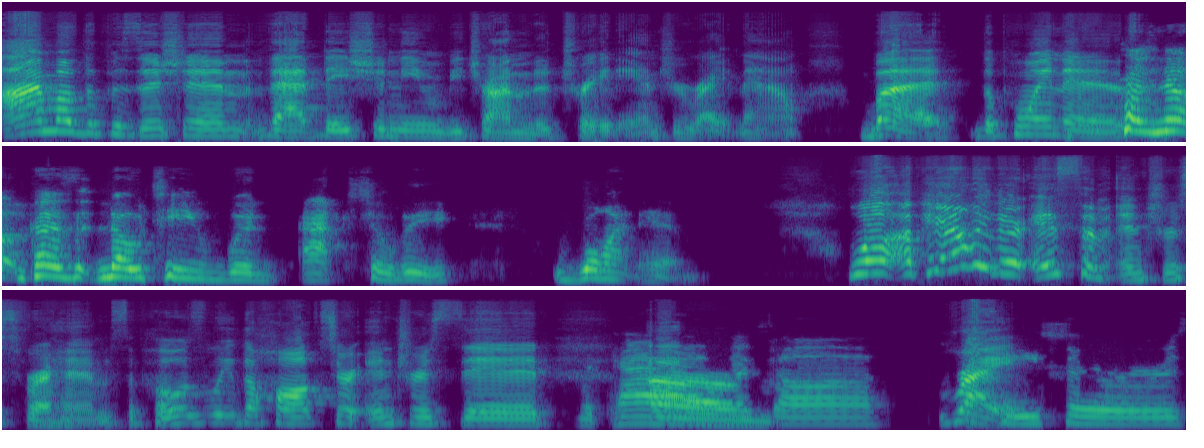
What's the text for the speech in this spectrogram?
I'm of the position that they shouldn't even be trying to trade Andrew right now. But the point is because no, because no team would actually want him. Well, apparently there is some interest for him. Supposedly the Hawks are interested. The Cavs, um, I saw right Pacers.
